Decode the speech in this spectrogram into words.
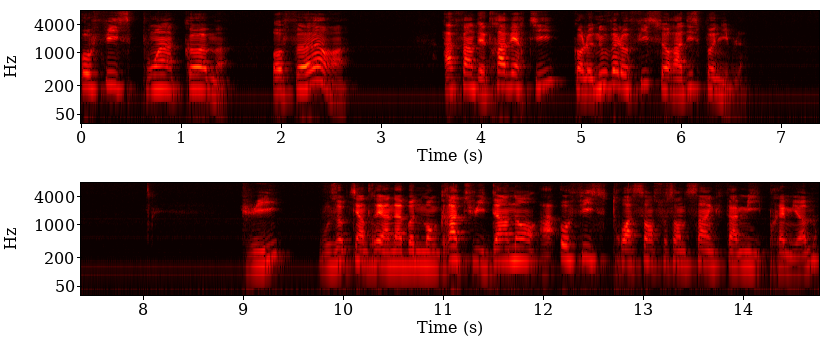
office.com offer afin d'être averti quand le nouvel Office sera disponible. Puis, vous obtiendrez un abonnement gratuit d'un an à Office 365 Famille Premium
